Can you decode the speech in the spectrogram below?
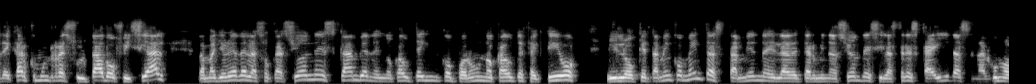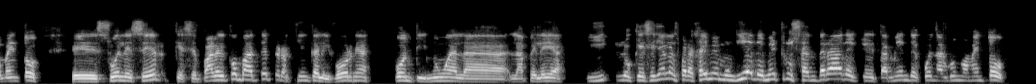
dejar como un resultado oficial, la mayoría de las ocasiones cambian el knockout técnico por un knockout efectivo y lo que también comentas, también de la determinación de si las tres caídas en algún momento eh, suele ser que se para el combate, pero aquí en California continúa la, la pelea. Y lo que señalas para Jaime Munguía, Demetrius Andrade, que también dejó en algún momento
